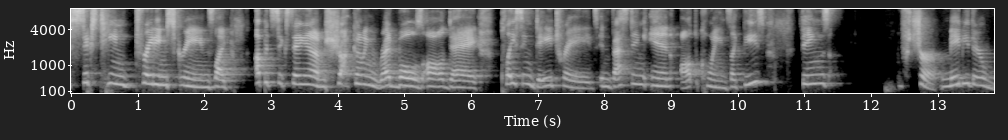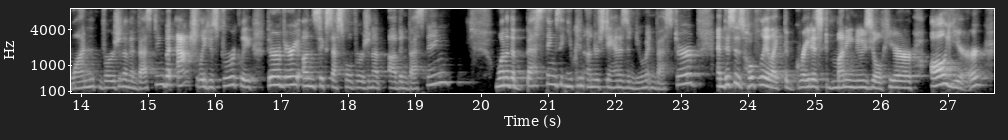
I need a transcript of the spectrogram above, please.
16 trading screens, like up at 6 a.m., shotgunning Red Bulls all day, placing day trades, investing in altcoins. Like these things sure, maybe they're one version of investing, but actually, historically, they're a very unsuccessful version of, of investing one of the best things that you can understand as a new investor, and this is hopefully like the greatest money news you'll hear all year,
